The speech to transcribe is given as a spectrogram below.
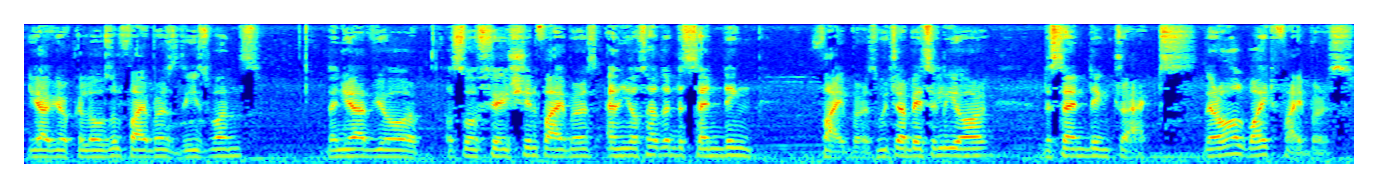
you have your callosal fibers, these ones. Then you have your association fibers, and you also have the descending fibers, which are basically your descending tracts. They're all white fibers.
